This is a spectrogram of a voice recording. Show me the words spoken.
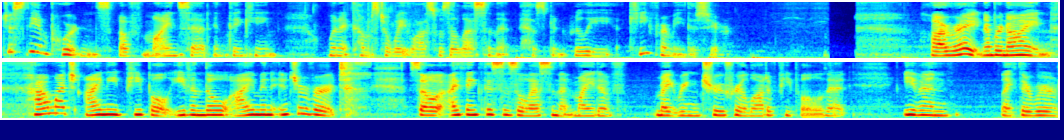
just the importance of mindset and thinking when it comes to weight loss was a lesson that has been really key for me this year. All right, number nine, how much I need people, even though I'm an introvert. so, I think this is a lesson that might have might ring true for a lot of people that even like there were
